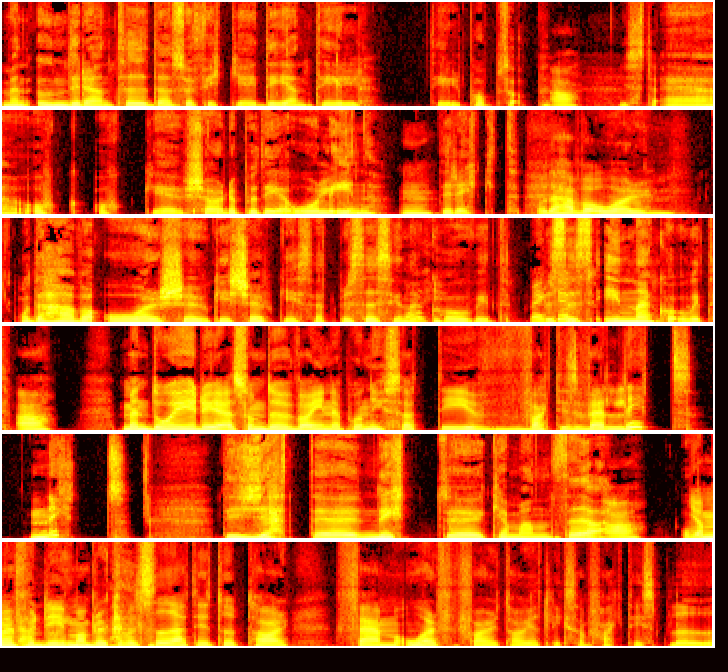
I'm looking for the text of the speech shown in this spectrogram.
men under den tiden så fick jag idén till, till Popsop. ja. Eh, och och eh, körde på det all in Mm. direkt. Och det här var år... Och det här var år 2020, så att precis innan Oj, covid. Precis innan covid. Ja. Men då är det som du var inne på nyss att det är faktiskt väldigt nytt. Det är jättenytt eh, kan man säga. Ja, ja men för det, man brukar väl säga att det typ tar fem år för företaget liksom faktiskt bli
